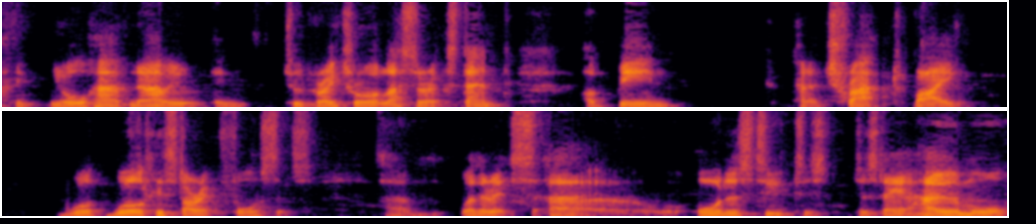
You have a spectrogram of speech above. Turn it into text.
I think we all have now in, in to a greater or lesser extent of being kind of trapped by world, world historic forces, um, whether it's uh, orders to, to, to stay at home or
